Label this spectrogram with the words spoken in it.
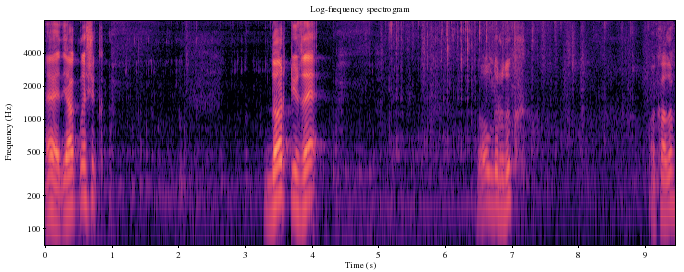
Evet yaklaşık 400'e doldurduk. Bakalım.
